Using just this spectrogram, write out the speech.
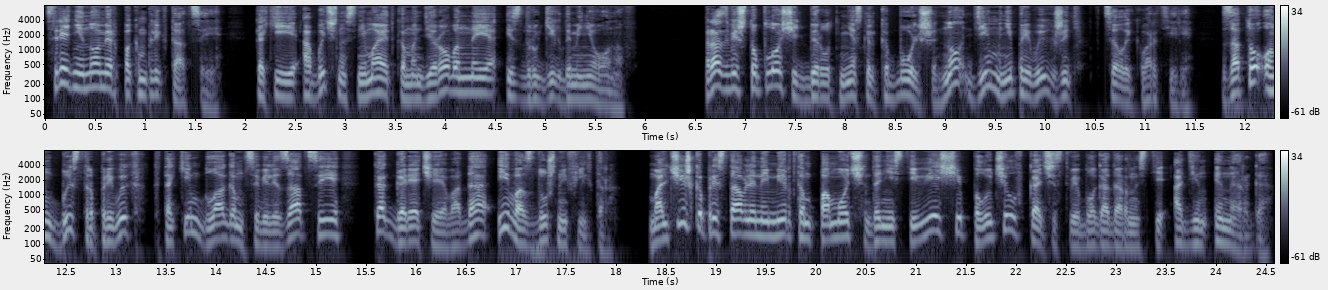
Средний номер по комплектации, какие обычно снимают командированные из других доминионов. Разве что площадь берут несколько больше, но Дим не привык жить в целой квартире. Зато он быстро привык к таким благам цивилизации, как горячая вода и воздушный фильтр. Мальчишка, представленный Миртом помочь донести вещи, получил в качестве благодарности один энерго.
